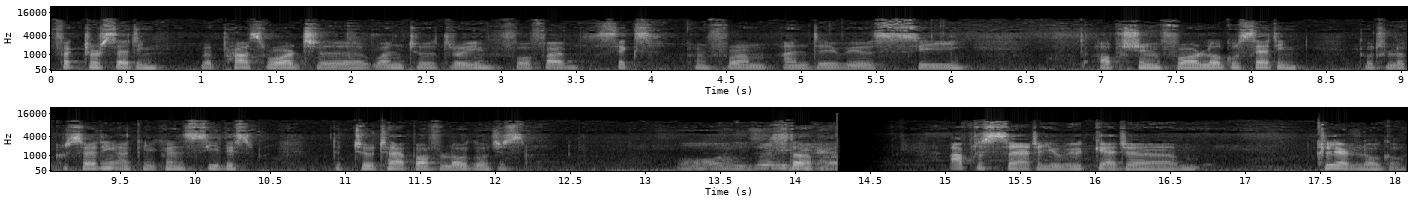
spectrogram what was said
factory setting the password uh, 123456 confirm and you will see option for logo setting. Go to logo setting and you can see this the two type of logo just oh, stop. After set you will get a clear logo.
